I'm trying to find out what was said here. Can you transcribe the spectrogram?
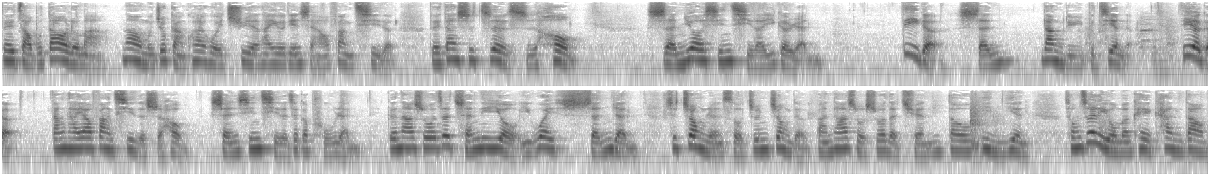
对，找不到了嘛，那我们就赶快回去了。他有点想要放弃了。对，但是这时候。神又兴起了一个人，第一个，神让驴不见了；第二个，当他要放弃的时候，神兴起了这个仆人，跟他说：“这城里有一位神人，是众人所尊重的，凡他所说的，全都应验。”从这里我们可以看到，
